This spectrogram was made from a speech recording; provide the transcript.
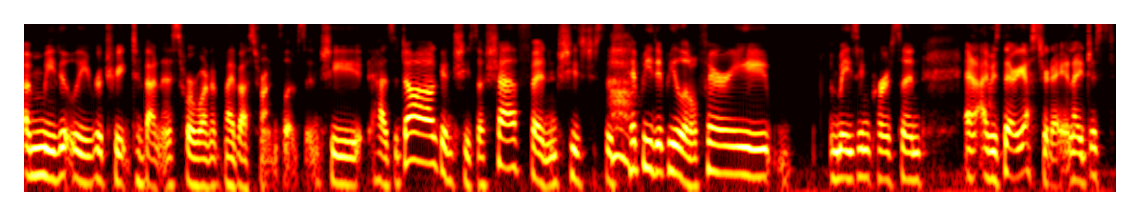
immediately retreat to Venice, where one of my best friends lives. And she has a dog and she's a chef and she's just this hippy dippy little fairy amazing person and i was there yesterday and i just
